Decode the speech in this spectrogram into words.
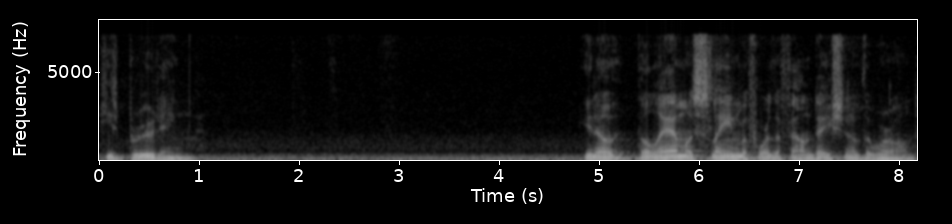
He's brooding. You know, the Lamb was slain before the foundation of the world.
